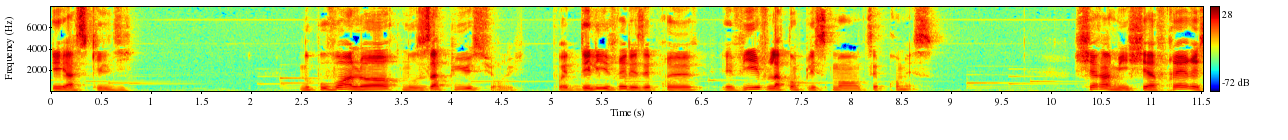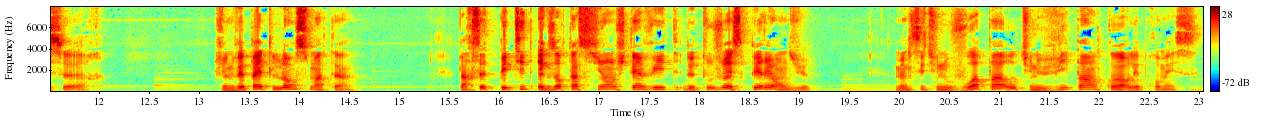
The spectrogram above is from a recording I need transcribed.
et à ce qu'il dit. Nous pouvons alors nous appuyer sur lui pour être délivrés des épreuves et vivre l'accomplissement de ses promesses. Chers amis, chers frères et sœurs, je ne vais pas être long ce matin, par cette petite exhortation, je t'invite de toujours espérer en Dieu, même si tu ne vois pas ou tu ne vis pas encore les promesses.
